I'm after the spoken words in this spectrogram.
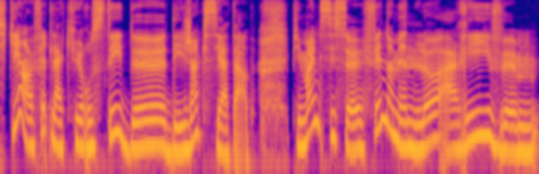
piqué en fait la curiosité de des gens qui s'y attardent. Puis même si ce phénomène-là arrive euh,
